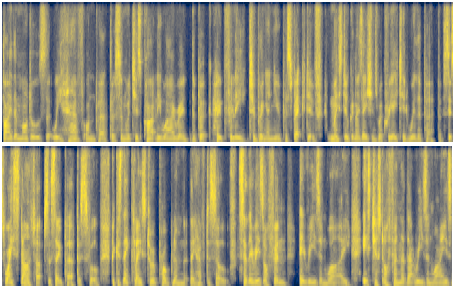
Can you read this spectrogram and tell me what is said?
by the models that we have on purpose, and which is partly why I wrote the book, hopefully to bring a new perspective. Most organizations were created with a purpose. It's why startups are so purposeful, because they're close to a problem that they have to solve. So there is often a reason why. It's just often that that reason why is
